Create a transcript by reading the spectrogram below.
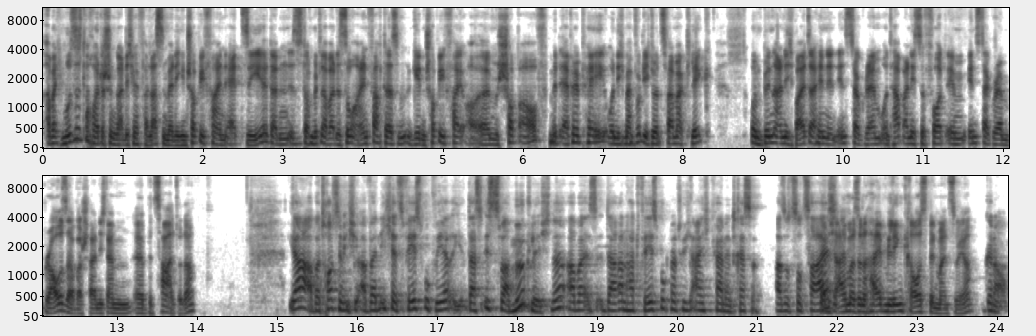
Aber ich muss es doch heute schon gar nicht mehr verlassen. Wenn ich in Shopify ein Ad sehe, dann ist es doch mittlerweile so einfach, dass geht ein Shopify-Shop ähm, auf mit Apple Pay und ich mache wirklich nur zweimal Klick und bin eigentlich weiterhin in Instagram und habe eigentlich sofort im Instagram-Browser wahrscheinlich dann äh, bezahlt, oder? Ja, aber trotzdem, ich, wenn ich jetzt Facebook wäre, das ist zwar möglich, ne, aber es, daran hat Facebook natürlich eigentlich kein Interesse. Also zurzeit. Wenn ich einmal so einen halben Link raus bin, meinst du, ja? Genau.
